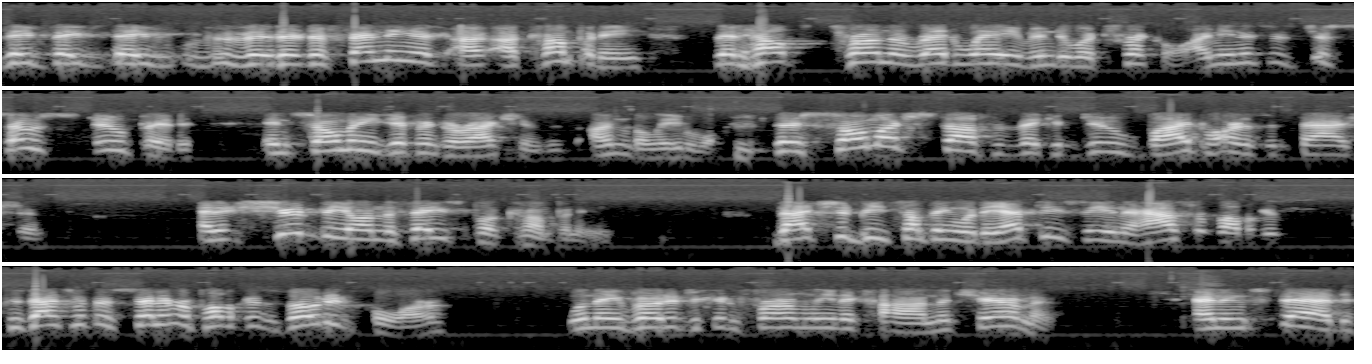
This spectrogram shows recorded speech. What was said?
They've, they've, they've, they're defending a, a, a company that helped turn the red wave into a trickle. I mean, this is just so stupid in so many different directions. It's unbelievable. There's so much stuff that they could do bipartisan fashion, and it should be on the Facebook company. That should be something where the FTC and the House Republicans, because that's what the Senate Republicans voted for when they voted to confirm Lina Khan the chairman. And instead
